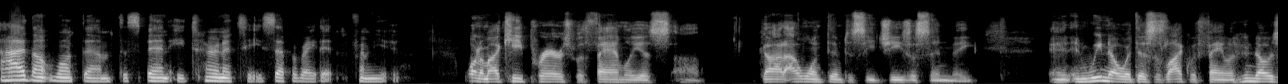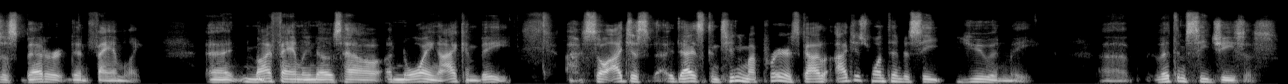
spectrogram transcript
I don't want them to spend eternity separated from you. One of my key prayers with family is uh, God, I want them to see Jesus in me. And, and we know what this is like with family. Who knows us better than family? Uh, my family knows how annoying I can be. Uh, so I just, that is continuing my prayers. God, I just want them to see you and me. Uh, let them see Jesus.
